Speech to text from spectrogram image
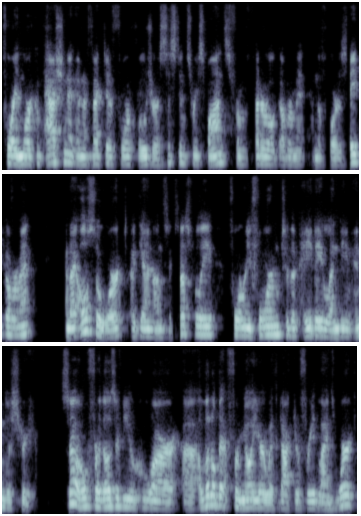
for a more compassionate and effective foreclosure assistance response from federal government and the Florida state government. And I also worked, again unsuccessfully, for reform to the payday lending industry. So for those of you who are uh, a little bit familiar with Dr. Friedline's work,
